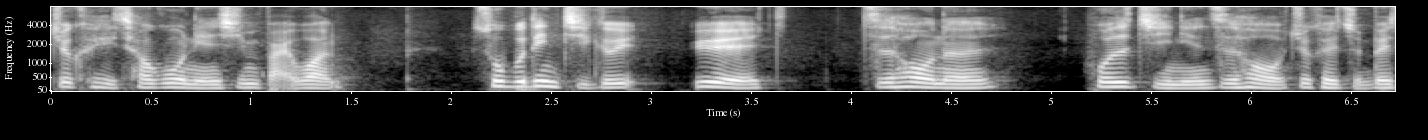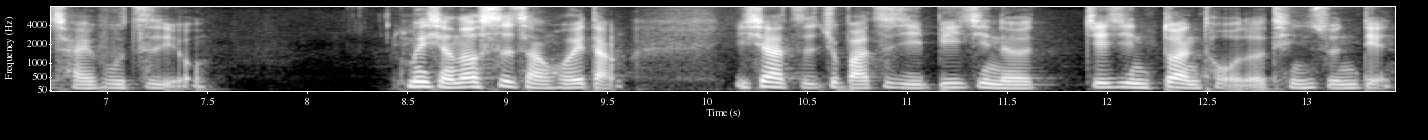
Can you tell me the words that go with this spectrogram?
就可以超过年薪百万，说不定几个月之后呢，或者几年之后就可以准备财富自由。没想到市场回档，一下子就把自己逼进了接近断头的停损点，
